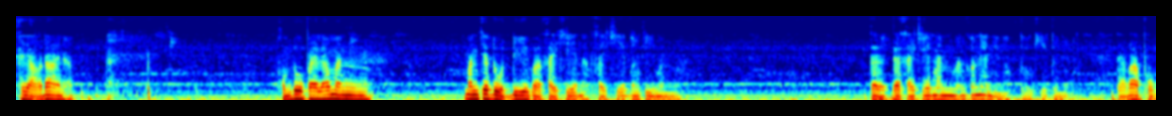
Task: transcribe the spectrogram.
เขย่าได้นะครับ ผมดูไปแล้วมัน มันจะดูดดีกว่าใส่เคสนะครับ ใส่เคสบางทีมัน แต่แต่ใส่เคสมันมันก็แน่นอยู่นะตัวเคสตัวนี้ แต่ว่าผม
